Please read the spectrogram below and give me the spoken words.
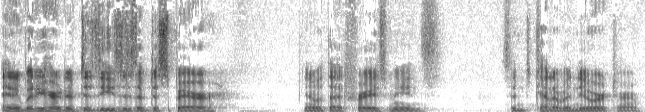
Anybody heard of diseases of despair? You know what that phrase means? It's in kind of a newer term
